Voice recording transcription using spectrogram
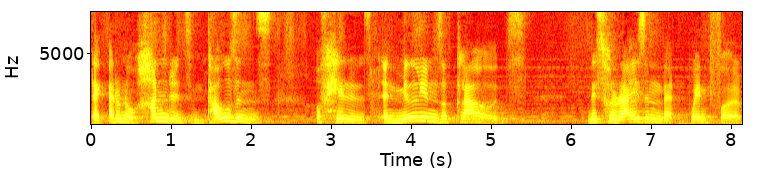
like, I don't know, hundreds and thousands of hills and millions of clouds. This horizon that went for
